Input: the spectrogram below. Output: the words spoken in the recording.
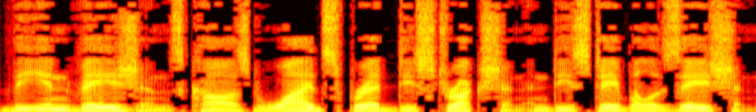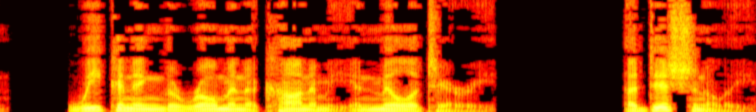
The invasions caused widespread destruction and destabilization, weakening the Roman economy and military. Additionally,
